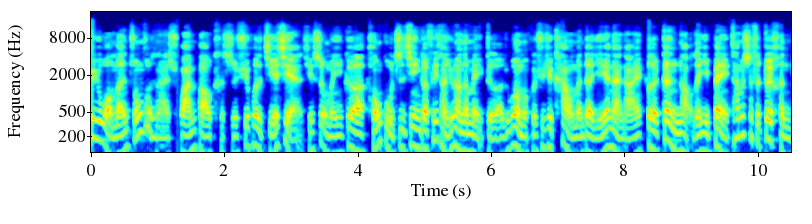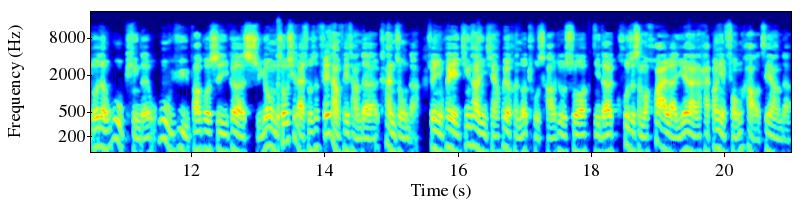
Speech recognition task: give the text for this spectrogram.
对于我们中国人来说，环保、可持续或者节俭，其实我们一个从古至今一个非常优良的美德。如果我们回去去看我们的爷爷奶奶或者更老的一辈，他们是不是对很多的物品的物欲，包括是一个使用的周期来说是非常非常的看重的。所以你会经常以前会有很多吐槽，就是说你的裤子什么坏了，爷爷奶奶还帮你缝好这样的。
